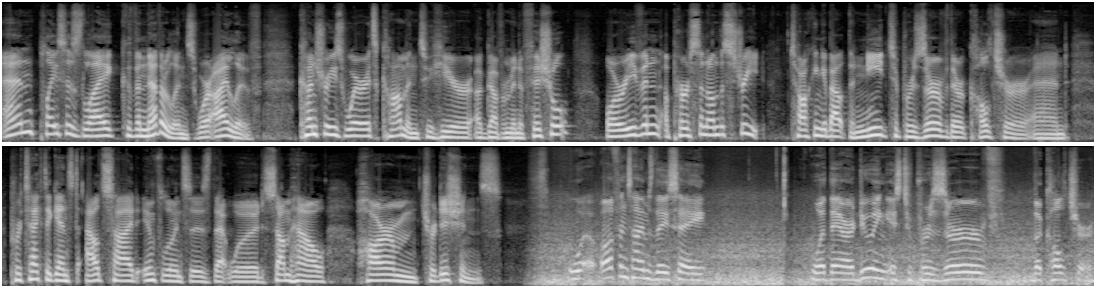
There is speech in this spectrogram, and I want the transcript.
and places like the Netherlands, where I live, countries where it's common to hear a government official or even a person on the street talking about the need to preserve their culture and protect against outside influences that would somehow harm traditions. Oftentimes they say, what they are doing is to preserve the culture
